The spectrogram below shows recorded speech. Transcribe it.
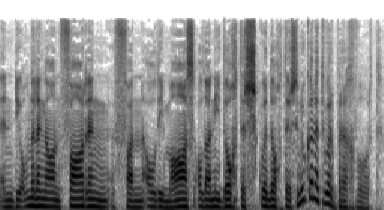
in die onderlinge aanvaarding van al die ma's, al dan die dogters, skoondogters en hoe kan dit oorbrug word?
